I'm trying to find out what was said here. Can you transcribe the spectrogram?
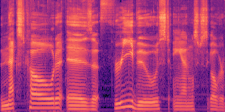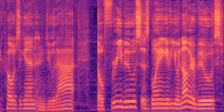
next code is free boost, and let's just go over to codes again and do that. So free boost is going to give you another boost,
